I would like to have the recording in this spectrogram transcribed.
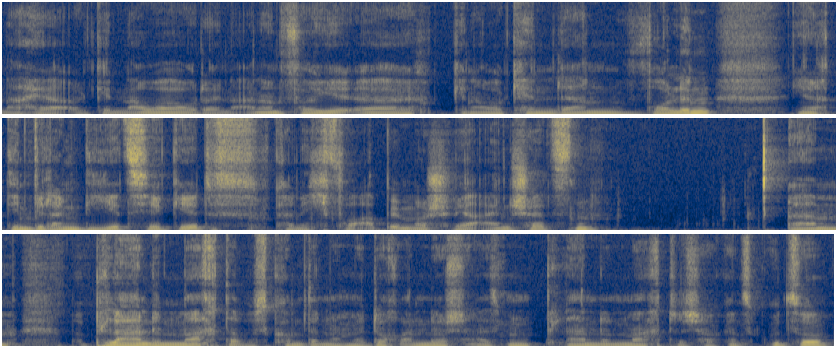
nachher genauer oder in einer anderen Folge äh, genauer kennenlernen wollen. Je nachdem, wie lange die jetzt hier geht, das kann ich vorab immer schwer einschätzen ähm, plant und macht, aber es kommt dann nochmal doch anders, als man plant und macht. Das ist auch ganz gut so.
